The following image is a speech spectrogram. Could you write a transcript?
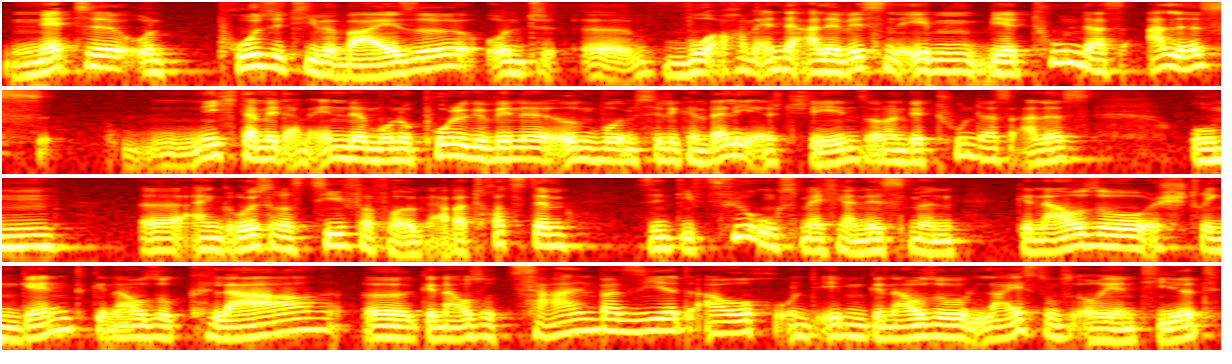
nette und positive Weise und wo auch am Ende alle wissen, eben, wir tun das alles nicht, damit am Ende Monopolgewinne irgendwo im Silicon Valley entstehen, sondern wir tun das alles, um äh, ein größeres Ziel verfolgen. Aber trotzdem sind die Führungsmechanismen genauso stringent, genauso klar, äh, genauso zahlenbasiert auch und eben genauso leistungsorientiert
